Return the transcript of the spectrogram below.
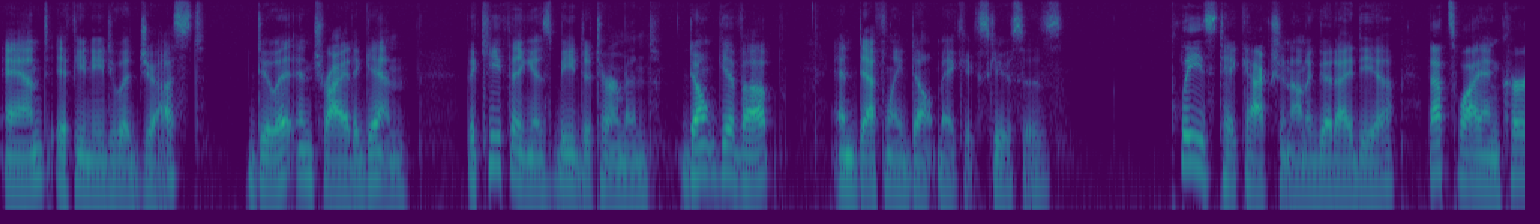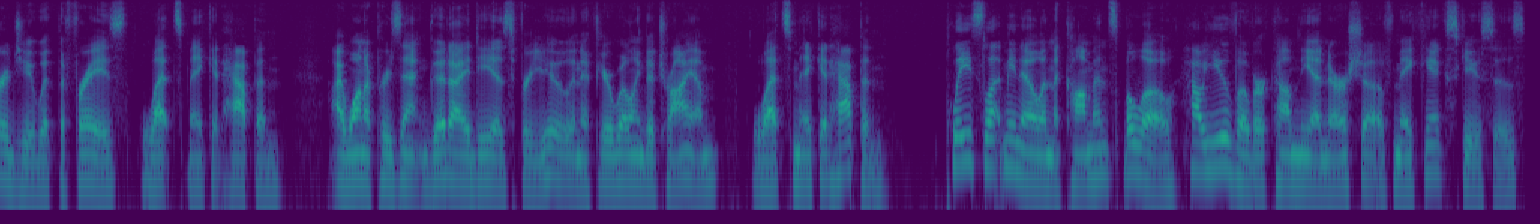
And if you need to adjust, do it and try it again. The key thing is be determined. Don't give up and definitely don't make excuses. Please take action on a good idea. That's why I encourage you with the phrase, let's make it happen. I want to present good ideas for you, and if you're willing to try them, let's make it happen. Please let me know in the comments below how you've overcome the inertia of making excuses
